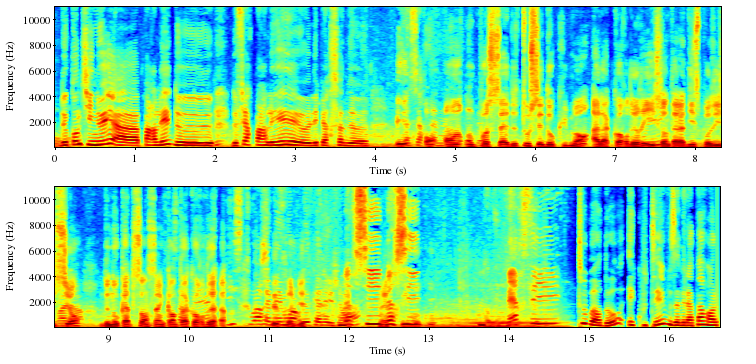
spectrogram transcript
on- de continuer à parler, de, de faire parler euh, les personnes euh, Et on, âge, on- on peut-être. possède tous ces documents à la corderie. Oui. Ils sont à la disposition Voilà. de nos 450 Ça accordeurs. Histoire et mémoire de Canéjan. Merci, merci. beaucoup. Merci. Tout Bordeaux, écoutez, vous avez la parole.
